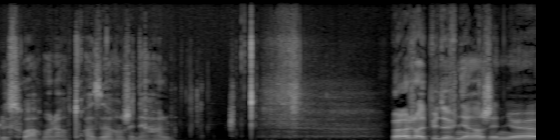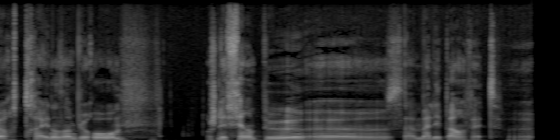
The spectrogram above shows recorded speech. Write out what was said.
le soir, voilà, trois heures en général. Voilà, j'aurais pu devenir ingénieur, travailler dans un bureau. Je l'ai fait un peu, euh, ça m'allait pas en fait. Euh,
